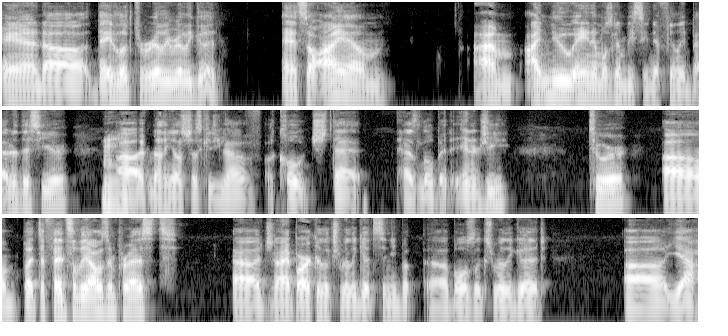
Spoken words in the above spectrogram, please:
and uh, they looked really, really good. And so I am, I'm, I knew A and M was going to be significantly better this year. Mm-hmm. Uh, if nothing else, just because you have a coach that has a little bit of energy to her. Um, but defensively, I was impressed. Uh, Janiah Barker looks really good. Cindy uh, Bowles looks really good uh yeah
